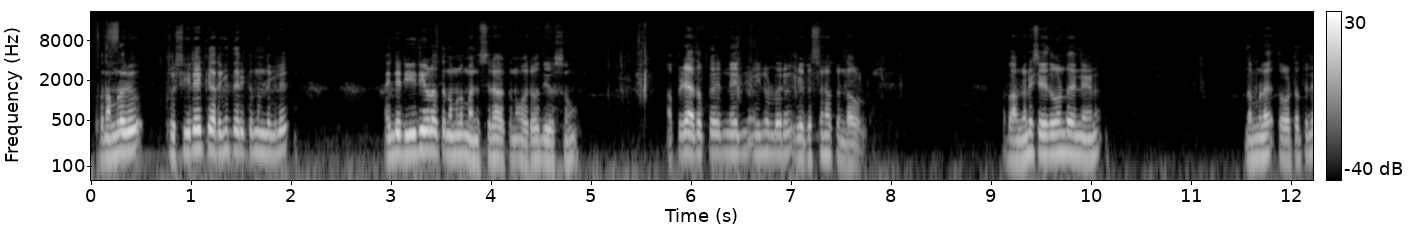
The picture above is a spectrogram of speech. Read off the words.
അപ്പോൾ നമ്മളൊരു കൃഷിയിലേക്ക് ഇറങ്ങി തിരിക്കുന്നുണ്ടെങ്കിൽ അതിന്റെ രീതികളൊക്കെ നമ്മൾ മനസ്സിലാക്കണം ഓരോ ദിവസവും. അപ്പോഴേ അതൊക്കെ അതിനുള്ളൊരു വികസനമൊക്കെ ഉണ്ടാവുള്ളൂ. അപ്പോൾ അങ്ങനെ ചെയ്തുകൊണ്ട് തന്നെയാണ് നമ്മളെ തോട്ടത്തിൽ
